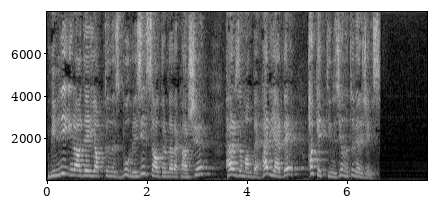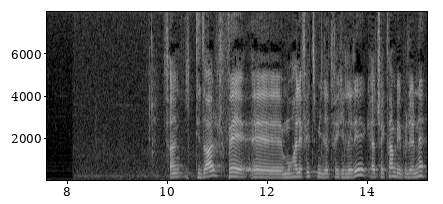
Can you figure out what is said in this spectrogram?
Milli iradeye yaptığınız bu rezil saldırılara karşı her zaman ve her yerde hak ettiğiniz yanıtı vereceğiz. Efendim iktidar ve e, muhalefet milletvekilleri gerçekten birbirlerine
